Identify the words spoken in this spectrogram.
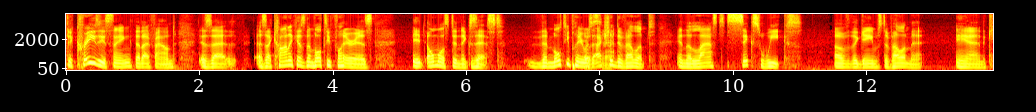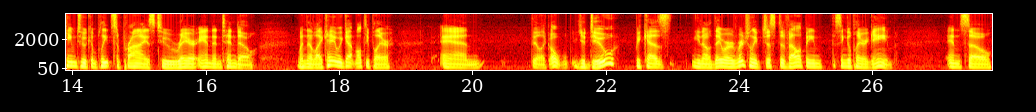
the craziest thing that I found is that as iconic as the multiplayer is, it almost didn't exist. The multiplayer was actually developed in the last six weeks of the game's development and came to a complete surprise to Rare and Nintendo when they're like, "Hey, we got multiplayer," and they're like, "Oh, you do?" Because you know they were originally just developing the single player game, and so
